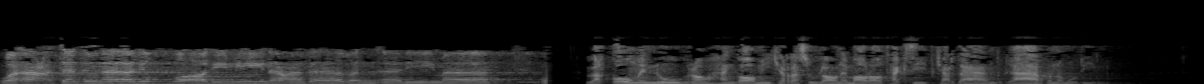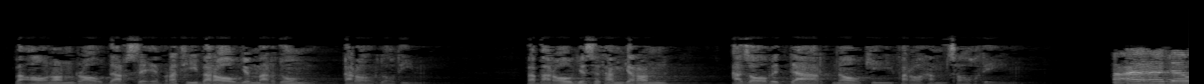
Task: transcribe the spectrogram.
وأعتدنا للظالمين عذابا أليما و قوم نوح را هنگامی که رسولان ما را تکذیب کردند غرق نمودیم و آنان را درس عبرتی برای مردم قرار دادیم و برای ستمگران عذاب دردناکی فراهم ساخته ایم عادا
